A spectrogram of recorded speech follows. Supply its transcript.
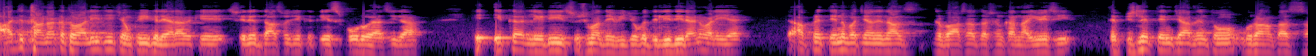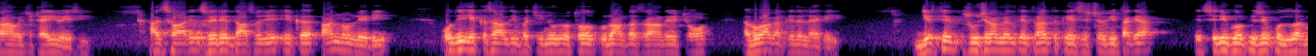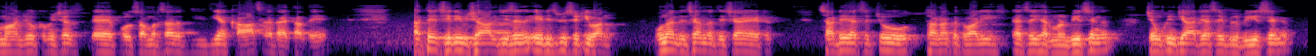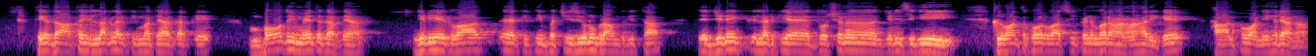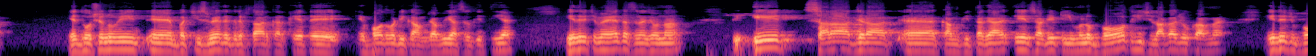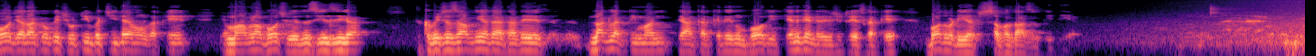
ਅੱਜ ਥਾਣਾ ਕਤਵਾਲੀ ਦੀ ਚੌਂਕੀ ਗਲਿਆਰਾ ਵਿਖੇ ਸਵੇਰੇ 10 ਵਜੇ ਇੱਕ ਕੇਸ ਰਿਪੋਰਟ ਹੋਇਆ ਸੀਗਾ ਕਿ ਇੱਕ ਲੇਡੀ ਸੁਸ਼ਮਾ ਦੇਵੀ ਜੋ ਕਿ ਦਿੱਲੀ ਦੀ ਰਹਿਣ ਵਾਲੀ ਹੈ ਤੇ ਆਪਣੇ ਤਿੰਨ ਬੱਚਿਆਂ ਦੇ ਨਾਲ ਦਰਬਾਰ ਸਾਹਿਬ ਦਰਸ਼ਨ ਕਰਨ ਆਈ ਹੋਈ ਸੀ ਤੇ ਪਿਛਲੇ 3-4 ਦਿਨ ਤੋਂ ਗੁਰੂ ਰਾਮਦਾਸ ਸਰਾਂ ਵਿੱਚ ਠਹਿਰੀ ਹੋਈ ਸੀ। ਅੱਜ ਸਵਾਰੇ ਸਵੇਰੇ 10 ਵਜੇ ਇੱਕ ਅਨਨੋਨ ਲੇਡੀ ਉਹਦੀ 1 ਸਾਲ ਦੀ ਬੱਚੀ ਨੂੰ ਉੱਥੋਂ ਗੁਰੂ ਰਾਮਦਾਸ ਸਰਾਂ ਦੇ ਵਿੱਚੋਂ ਅਗਵਾ ਕਰਕੇ ਤੇ ਲੈ ਗਈ। ਜਿਸ ਤੇ ਸੂਚਨਾ ਮਿਲ ਤੇ ਤੁਰੰਤ ਕੇਸ ਰਜਿਸਟਰ ਕੀਤਾ ਗਿਆ ਤੇ ਸ੍ਰੀ ਗੁਰਪ੍ਰੀਤ ਸਿੰਘ ਭੁੱਲਰ ਮਾਨਜੋ ਕਮਿਸ਼ਨਰ ਪੁਲਿਸ ਅੰਮ੍ਰਿਤਸਰ ਦੀਆਂ ਖਾਸ ਹਦਾਇਤਾਂ ਤੇ ਅਤੇ ਸ੍ਰੀ ਵਿਸ਼ਾਲ ਜੀ ਸਿੰਘ ਏਡੀਸਪੀ ਸਿਟੀ 1 ਉਹਨਾਂ ਦੇ ਦਿਸ਼ਾ ਨਿਰਦੇਸ਼ਾਂ ਹੇਠ ਸਾਡੇ ਐਸਐਚਓ ਥਾਣਾ ਕਤਵਾਲੀ ਐਸਆਈ ਹਰਮਨਵੀਰ ਸਿੰਘ ਚੌਂਕੀ ਇੰਚਾਰਜ ਐਸਆਈ ਬਲਬੀਰ ਸਿੰਘ ਤੇ ਆਧਾਰ ਤੇ ਅਲੱਗ-ਅਲੱਗ ਟੀਮਾਂ ਤਿਆਰ ਕਰਕੇ ਬਹੁਤ ਹੀ ਮਿਹਨਤ ਕਰਦਿਆਂ ਜਿਹੜੀ ਇਹ ਅਗਵਾ ਕੀਤੀ ਬੱਚੀ ਸੀ ਉਹਨੂੰ ਬਰਾਮਦ ਕੀਤਾ ਤੇ ਜਿਹੜੇ ਲੜਕੀ ਹੈ ਦੋਸ਼ਣ ਜਿਹੜੀ ਸੀਗੀ ਕੁਲਵੰਤ ਕੌਰ ਵਾਸੀ ਪਿੰਡ ਮਰਹਾਣਾ ਹਰੀਕੇ ਹਾਲ ਭਵਾਨੀ ਹਰਿਆਣਾ। ਇਹ ਦੋਸ਼ਣ ਨੂੰ ਵੀ ਅਹ, ਬੱਚੀ ਸਮੇਤ ਗ੍ਰਿਫਤਾਰ ਕਰਕੇ ਤੇ ਇਹ ਬਹੁਤ ਵੱਡੀ ਕਾਮਯਾਬੀ ਹਾਸਲ ਕੀਤੀ ਹੈ। ਇਹਦੇ ਵਿੱਚ ਮੈਂ ਇਹ ਦੱਸਣਾ ਚਾਹੁੰਦਾ ਵੀ ਇਹ ਸਾਰਾ ਜਿਹੜਾ ਕੰਮ ਕੀਤਾ ਗਿਆ, ਇਹ ਸਾਡੀ ਟੀਮ ਵੱਲੋਂ ਬਹੁਤ ਹੀ ਸ਼ਲਾਘਾਯੋਗ ਕੰਮ ਹੈ। ਇਹਦੇ ਵਿੱਚ ਬਹੁਤ ਜ਼ਿਆਦਾ ਕਿਉਂਕਿ ਛੋਟੀ ਬੱਚੀ ਦਾ ਹੋਣ ਕਰਕੇ ਇਹ ਮਾਮਲਾ ਬਹੁਤ ਸੰਵੇਦਨਸ਼ੀਲ ਸੀਗਾ। ਤੇ ਕਮਿਸ਼ਨਰ ਸਾਹਿਬ ਦੀਆਂ ਹਦਾਇਤਾਂ ਤੇ ਅਲੱਗ-ਅਲੱਗ ਟੀਮਾਂ ਤਿਆਰ ਕਰਕੇ ਤੇ ਇਹਨੂੰ ਬਹੁਤ ਹੀ 3 ਘੰਟੇ ਦੇ ਵਿੱਚ ਟ੍ਰੇਸ ਕਰਕੇ ਬਹੁਤ ਵੱਡੀ ਸਫਲਤਾ ਹਾਸਲ ਕੀਤੀ ਹੈ।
